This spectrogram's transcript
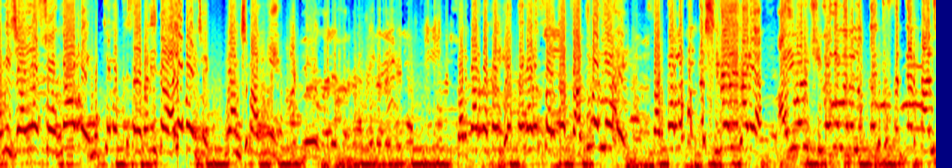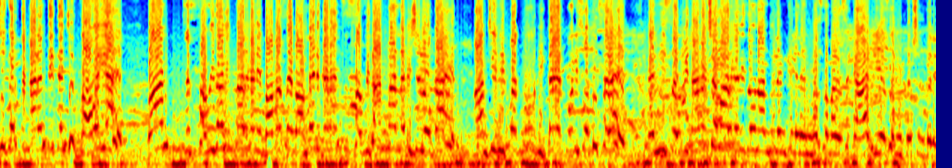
आम्ही जालना सोडणार नाही. मुख्यमंत्री साहेबांनी इथं आलं पाहिजे. ही आमची मागणी आहे. सरकार दखल घेत नाही कारण सरकार जातीवादी आहे. संविधानिक मार्गाने बाबासाहेब आंबेडकरांचं संविधान मानणारी जे लोक आहेत आमचे दीपक भाऊ रिटायर्ड पोलीस ऑफिसर आहेत त्यांनी संविधानाच्या मार्गाने जाऊन आंदोलन केले धनगर समाजासाठी आठ दिवस उपोषण केले.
